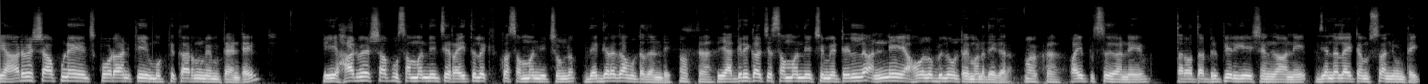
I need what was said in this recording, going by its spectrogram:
ఈ హార్డ్వేర్ షాప్ని ఎంచుకోవడానికి ముఖ్య కారణం ఏమిటంటే ఈ హార్డ్వేర్ షాప్కు సంబంధించి రైతులకు ఎక్కువ సంబంధించి ఉండ దగ్గరగా ఉంటుందండి. ఈ అగ్రికల్చర్ సంబంధించి మెటీరియల్ అన్ని అవైలబుల్ ఉంటాయి మన దగ్గర. పైప్స్ కానీ తర్వాత డ్రిప్ ఇరిగేషన్ కానీ జనరల్ ఐటమ్స్ అన్నీ ఉంటాయి.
